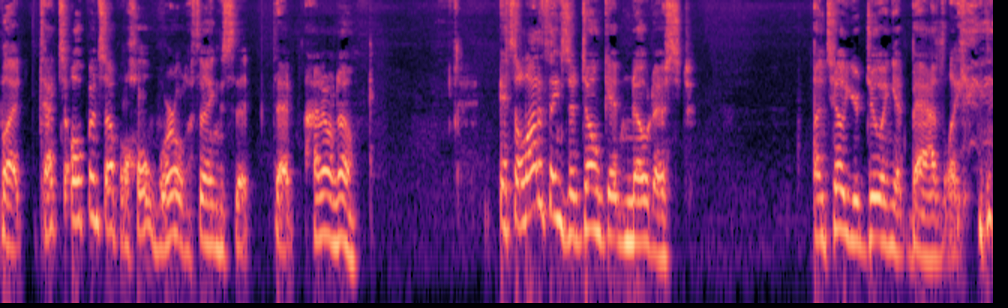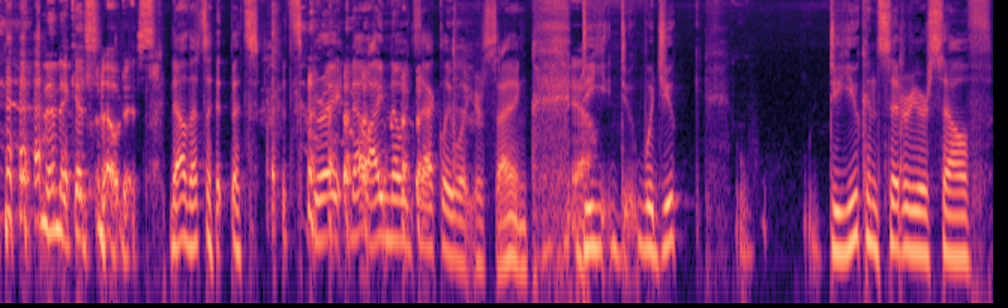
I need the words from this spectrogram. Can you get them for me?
but that opens up a whole world of things that that I don't know. It's a lot of things that don't get noticed until you're doing it badly, and then it gets noticed. No, that's it. That's that's great. No, I know exactly what you're saying. Yeah. Do, you, do would you do you consider yourself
